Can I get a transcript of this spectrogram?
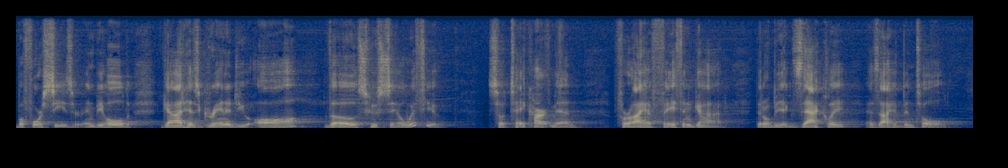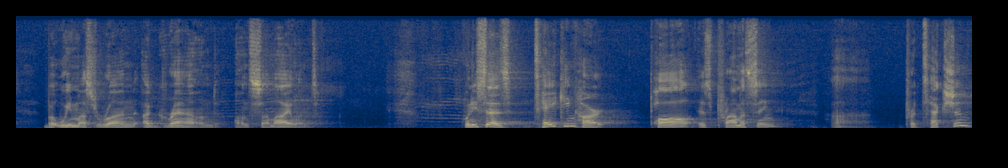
before Caesar. And behold, God has granted you all those who sail with you. So take heart, men, for I have faith in God that it'll be exactly as I have been told. But we must run aground on some island. When he says taking heart, Paul is promising uh, protection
